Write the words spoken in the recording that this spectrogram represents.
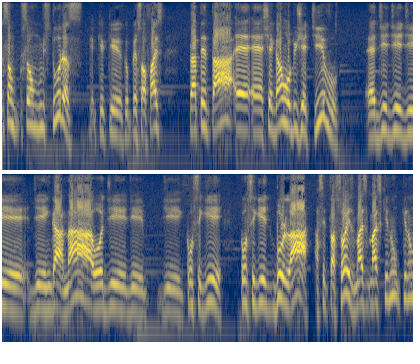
são, são misturas que, que, que o pessoal faz para tentar é, é, chegar a um objetivo é, de, de, de, de, enganar ou de, de, de conseguir, conseguir burlar as situações, mas, mas que, não, que não,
